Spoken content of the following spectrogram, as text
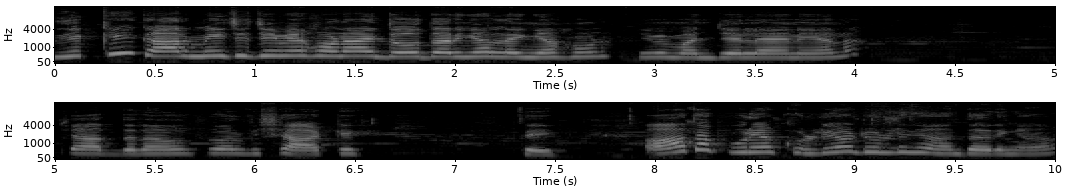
ਦੇਖੀ ਗਰਮੀ 'ਚ ਜਿਵੇਂ ਹੁਣ ਆਏ ਦੋ ਦਰੀਆਂ ਲਈਆਂ ਹੁਣ, ਜਿਵੇਂ ਮੰਜੇ ਲੈਣੇ ਆ ਨਾ, ਚਾਦਰਾਂ ਉੱਪਰ ਵਿਛਾ ਕੇ। ਤੇ ਆਹ ਤਾਂ ਪੂਰੀਆਂ ਖੁੱਲੀਆਂ ਡੁੱਲੀਆਂ ਦਰੀਆਂ।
